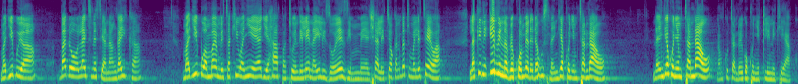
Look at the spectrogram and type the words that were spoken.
Majibu ya bado Lightness yanahangaika, majibu ambayo mlitakiwa nyie yaje hapa tuendelee na hili zoezi mmeshaletewa. Kaniambia tumeletewa, lakini hivi ninavyokuambia dada Husna, ingia kwenye mtandao, naingia kwenye mtandao namkuta ndio yuko kwenye kliniki yako.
